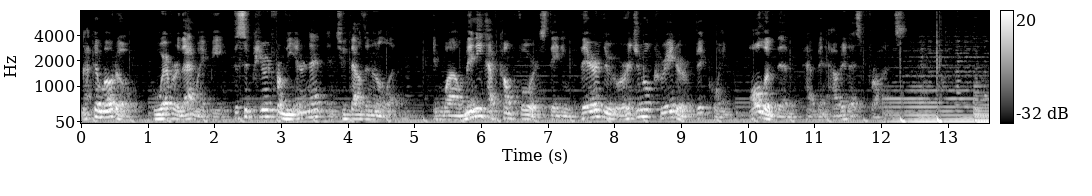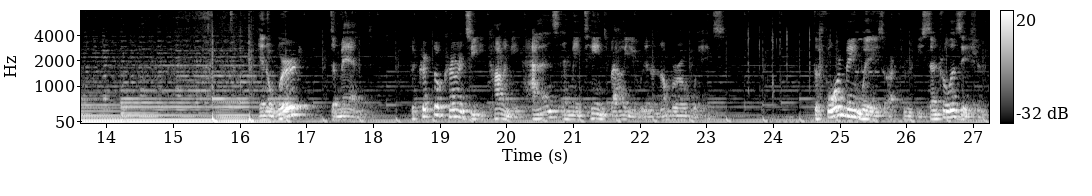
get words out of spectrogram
Nakamoto, whoever that might be, disappeared from the internet in 2011. And while many have come forward stating they're the original creator of Bitcoin, all of them have been outed as frauds. In a word, demand. The cryptocurrency economy has and maintains value in a number of ways. The four main ways are through decentralization,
